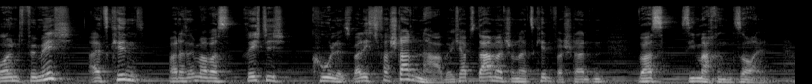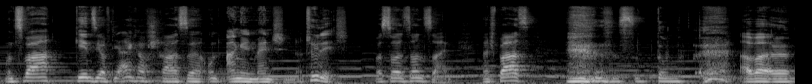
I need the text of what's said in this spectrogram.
Und für mich als Kind war das immer was richtig Cooles, weil ich es verstanden habe. Ich habe es damals schon als Kind verstanden, was sie machen sollen. Und zwar gehen sie auf die Einkaufsstraße und angeln Menschen. Natürlich. Was soll es sonst sein? Mein Spaß, das ist so dumm. Aber äh,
